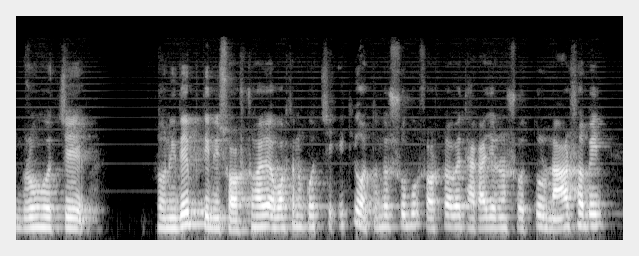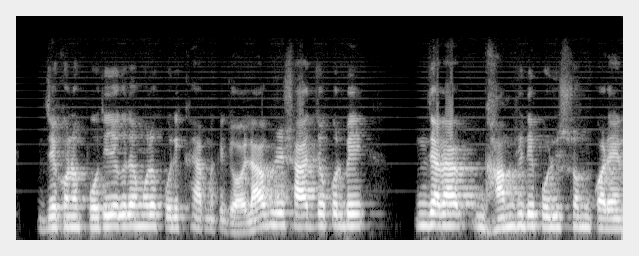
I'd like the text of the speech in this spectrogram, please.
গ্রহ হচ্ছে শনিদেব তিনি ষষ্ঠভাবে অবস্থান করছে। এটি অত্যন্ত শুভ। ষষ্ঠভাবে থাকার জন্য শত্রু নাশ হবে। যে কোনো প্রতিযোগিতামূলক পরীক্ষায় আপনাকে জয়লাভে সাহায্য করবে। যারা ঘাম ঝেড়ে পরিশ্রম করেন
